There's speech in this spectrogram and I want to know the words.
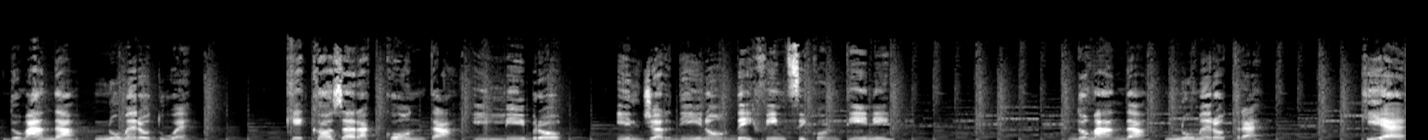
Domanda numero 2. Che cosa racconta il libro Il giardino dei Finzi Contini? Domanda numero 3. Chi è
